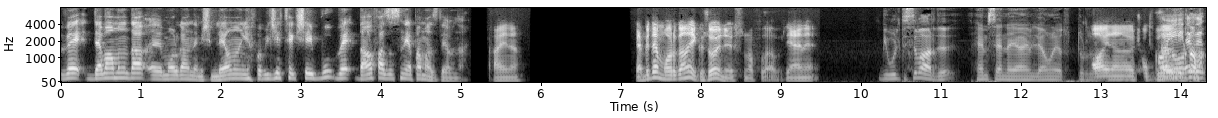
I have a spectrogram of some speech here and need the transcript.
Ve devamını da e, Morgan demişim. Leona'nın yapabileceği tek şey bu ve daha fazlasını yapamaz Leona. Aynen. Ya bir de Morgana'yı güzel oynuyor Snowflower. Yani Bir ultisi vardı. Hem Senna'ya hem Leona'ya tutturdu. aynen öyle çok Ben güzel. Ay, oynuyor. orada evet,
